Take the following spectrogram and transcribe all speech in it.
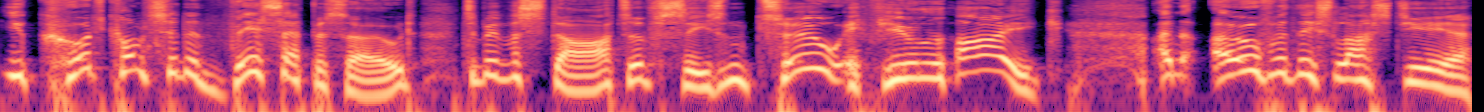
you could consider this episode to be the start of season two, if you like. And over this last year,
